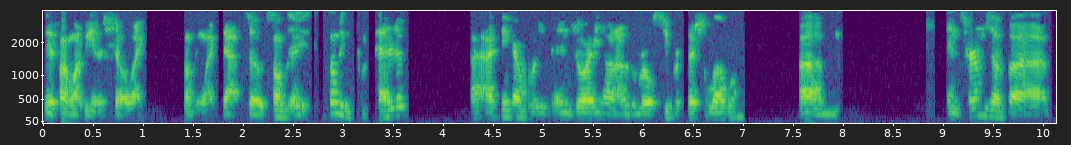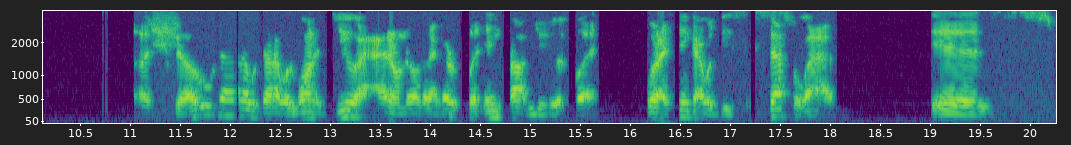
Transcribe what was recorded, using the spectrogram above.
if I want to be in a show like something like that. So something something competitive, I, I think I would enjoy on a real superficial level. Um, in terms of uh, a show that I, would- that I would want to do, I, I don't know that I've ever put any thought into it, but what I think I would be successful at is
